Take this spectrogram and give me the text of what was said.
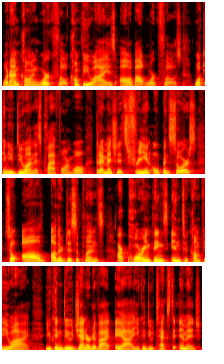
what I'm calling workflow. Comfy UI is all about workflows. What can you do on this platform? Well, did I mention it's free and open source? So all other disciplines are pouring things into Comfy UI. You can do generative AI, you can do text to image,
